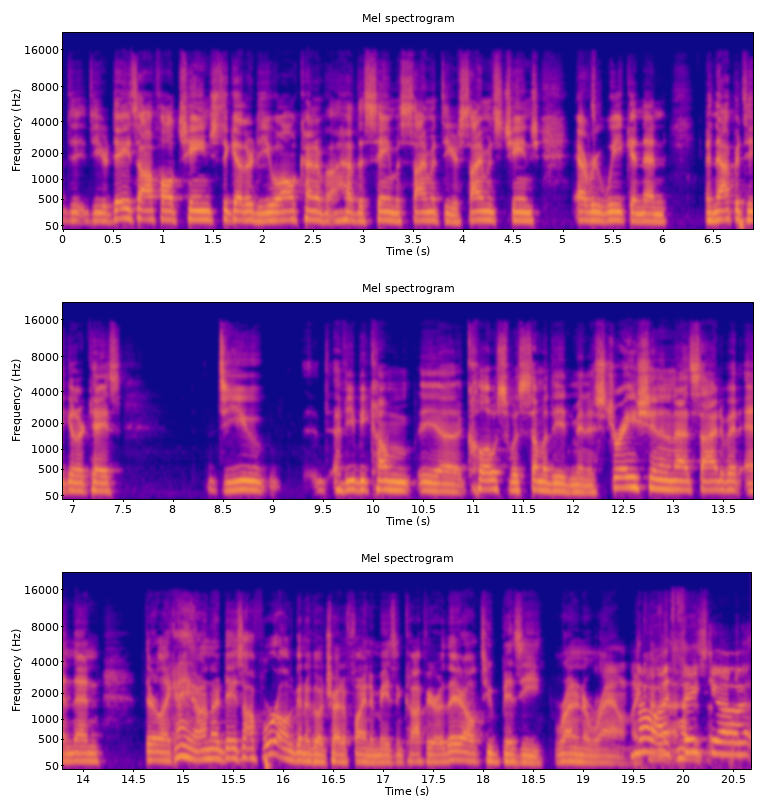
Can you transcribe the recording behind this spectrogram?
do, do your days off all change together? Do you all kind of have the same assignment? Do your assignments change every week? And then in that particular case, do you have you become uh, close with some of the administration and that side of it and then they're like hey on our days off we're all going to go try to find amazing coffee or they're all too busy running around like no, how- I how think does- uh,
